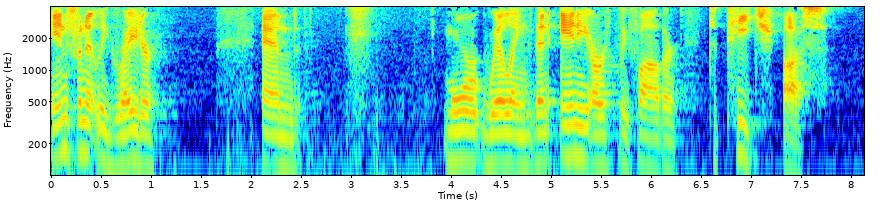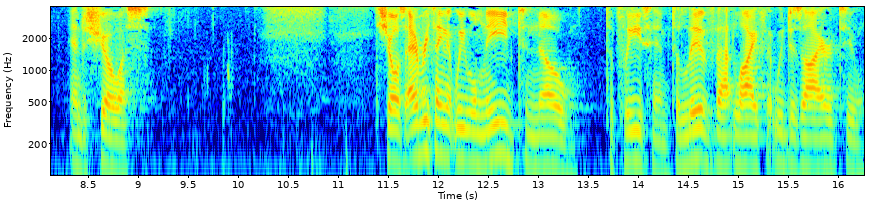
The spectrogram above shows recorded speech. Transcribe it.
infinitely greater and more willing than any earthly father to teach us and to show us. To show us everything that we will need to know to please Him, to live that life that we desire to.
